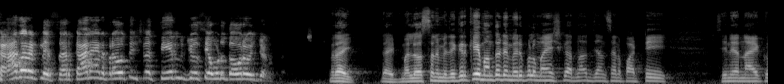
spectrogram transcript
కాదనట్లేదు సార్. కానీ ఆయన ప్రవర్తించిన తీరును చూసి ఎవడు గౌరవించాడు సార్. రైట్. రైట్. మళ్ళీ వస్తాను మీ దగ్గరికి. మనతోటి మెరుపుల మహేష్ గారు జనసేన పార్టీ సీనియర్ నాయకులు.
